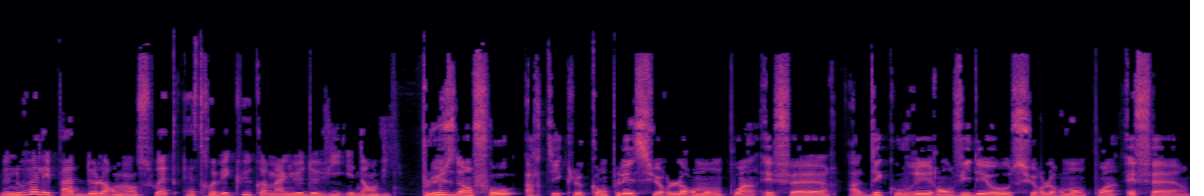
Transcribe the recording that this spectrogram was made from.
le nouvel EHPAD de Lormont souhaite être vécu comme un lieu de vie et d'envie. Plus d'infos, article complet sur lormont.fr à découvrir en vidéo sur lormont.fr.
